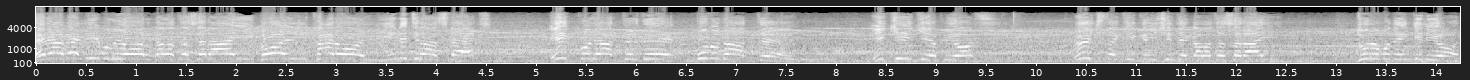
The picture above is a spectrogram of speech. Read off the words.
Beraberliği buluyor Galatasaray. Gol Karol. Yeni transfer. İlk golü attırdı. Bunu da attı. 2-2 yapıyor. 3 dakika içinde Galatasaray durumu dengeliyor.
